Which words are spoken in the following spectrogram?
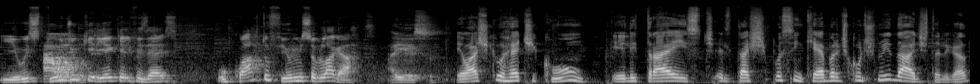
E o estúdio Abutre. queria que ele fizesse o quarto filme sobre o Lagarto. É isso. Eu acho que o retcon, ele traz, ele traz tipo assim, quebra de continuidade, tá ligado?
